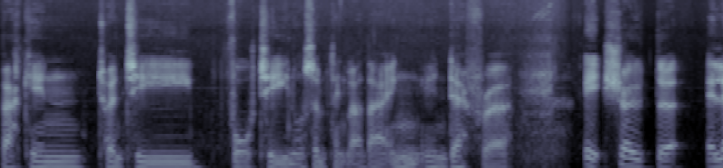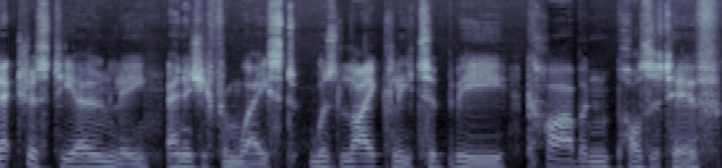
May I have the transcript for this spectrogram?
back in 2014 or something like that in, in DEFRA. It showed that electricity only energy from waste was likely to be carbon positive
